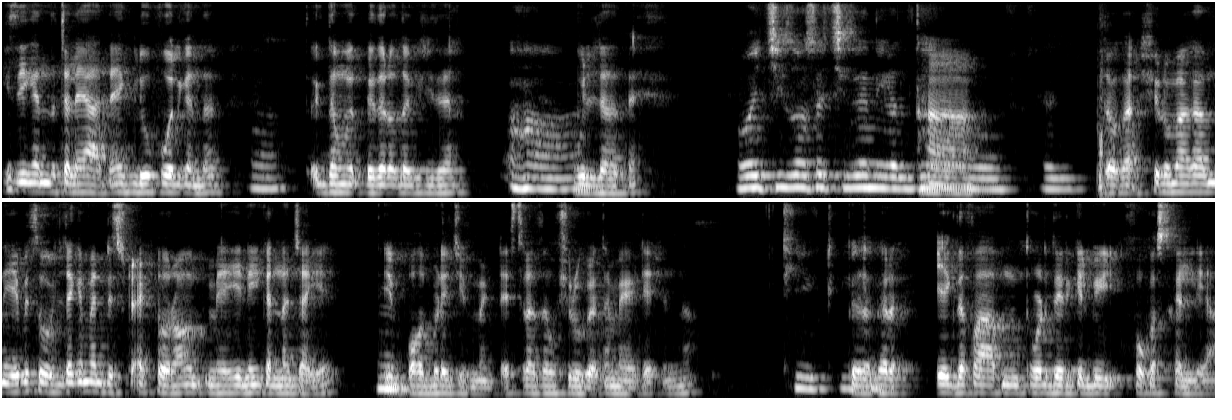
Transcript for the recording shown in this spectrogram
کسی کے اندر چلے آتے ہیں ایک لوپ ہول کے اندر تو ایک دم ادھر ادھر کی چیزیں بھول جاتے ہیں وہی چیزوں سے چیزیں نکلتی ہیں ہاں۔ تو شروع میں آپ نے یہ بھی سوچ لیا کہ میں ڈسٹریکٹ ہو رہا ہوں میں یہ نہیں کرنا چاہیے۔ یہ بہت بڑی اچیومنٹ ہے۔ اس طرح سے وہ شروع کرتے ہیں میڈیٹیشن نا۔ ٹھیک ٹھیک اگر ایک دفعہ آپ نے تھوڑی دیر کے لیے بھی فوکس کر لیا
